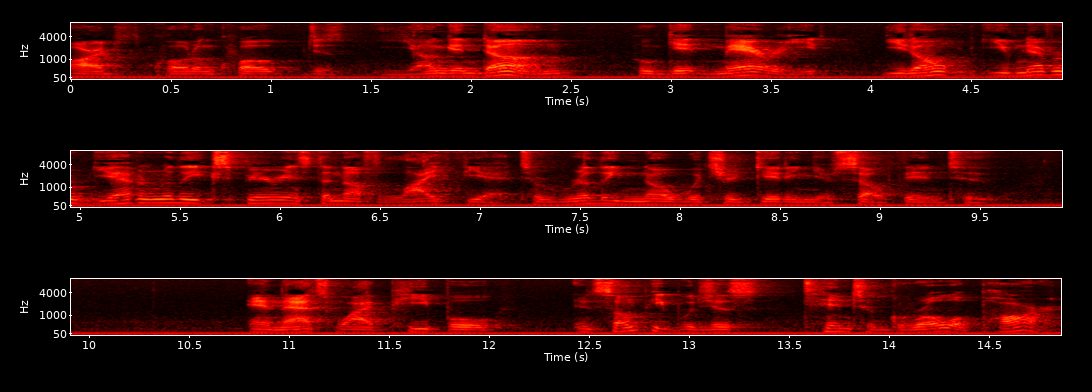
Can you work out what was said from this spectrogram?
are quote unquote just young and dumb who get married you don't you've never you haven't really experienced enough life yet to really know what you're getting yourself into and that's why people and some people just tend to grow apart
